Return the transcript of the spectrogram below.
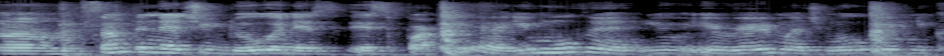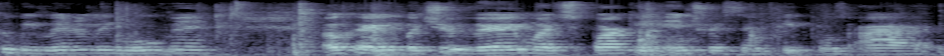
Um, something that you doing is is spark. Yeah, you're moving. You you're very much moving. You could be literally moving, okay? But you're very much sparking interest in people's eyes.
